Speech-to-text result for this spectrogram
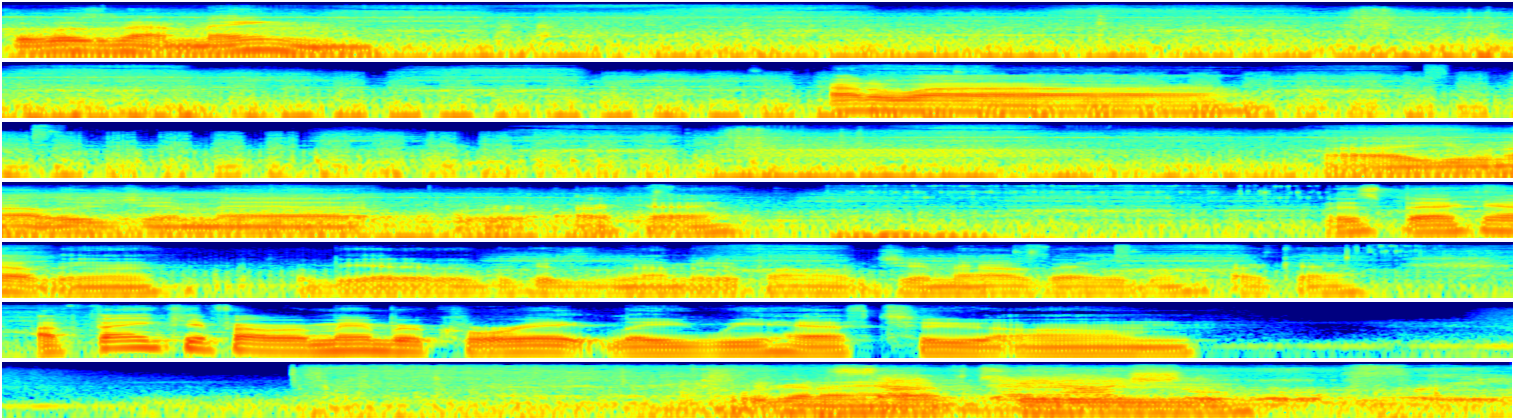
So what does that mean? How do I... Uh, you will not lose GenMat. Or, okay. Let's back out then. We'll be at it because it's not me to find GenMat available. Okay. I think if I remember correctly, we have to, um... We're gonna have Someday I shall to... walk free,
